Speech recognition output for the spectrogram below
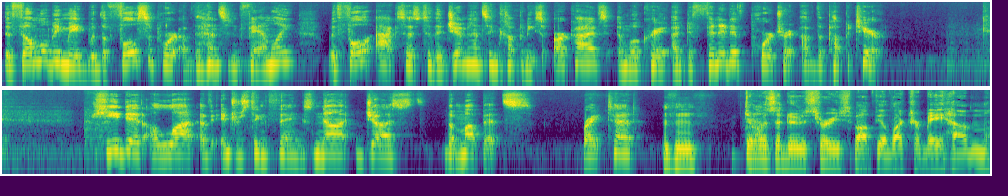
The film will be made with the full support of the Henson family, with full access to the Jim Henson Company's archives, and will create a definitive portrait of the puppeteer. He did a lot of interesting things, not just the Muppets, right, Ted? Mm-hmm. There Yeah. was a new series about the Electric Mayhem.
